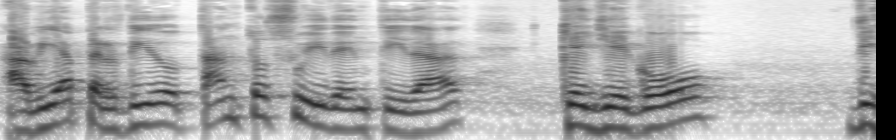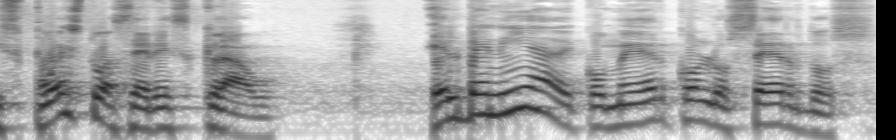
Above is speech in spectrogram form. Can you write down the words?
había perdido tanto su identidad que llegó dispuesto a ser esclavo. Él venía de comer con los cerdos.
